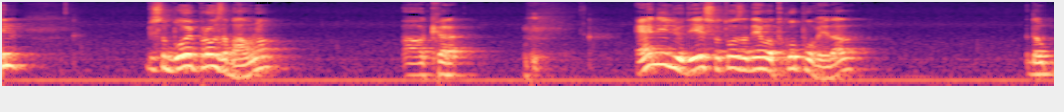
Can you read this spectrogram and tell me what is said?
In v bistvu bilo je prav zabavno, uh, ker eni ljudje so to zadevo tako povedali, da v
